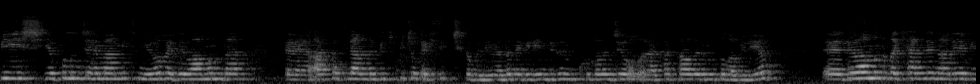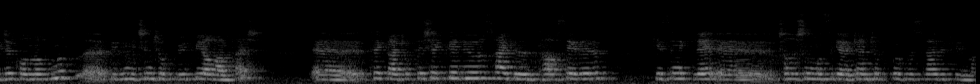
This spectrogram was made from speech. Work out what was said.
bir iş yapılınca hemen bitmiyor ve devamında e, arka planda bir- birçok eksik çıkabiliyor ya da ne bileyim bizim kullanıcı olarak hatalarımız olabiliyor. E, devamında da kendilerini arayabilecek olmamız e, bizim için çok büyük bir avantaj. E, tekrar çok teşekkür ediyoruz. Herkese tavsiye ederim. Kesinlikle e, çalışılması gereken çok profesyonel bir firma.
